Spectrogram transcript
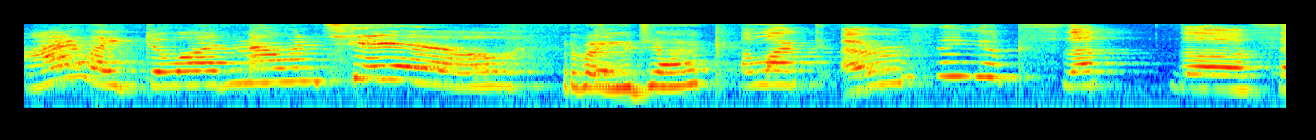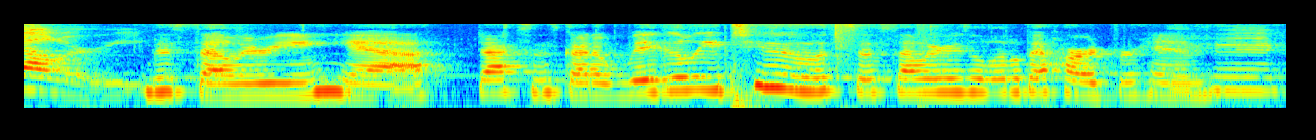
I liked the watermelon too. What about you, Jack? I liked everything except the celery. The celery, yeah. Jackson's got a wiggly tooth, so celery is a little bit hard for him. Mm-hmm.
